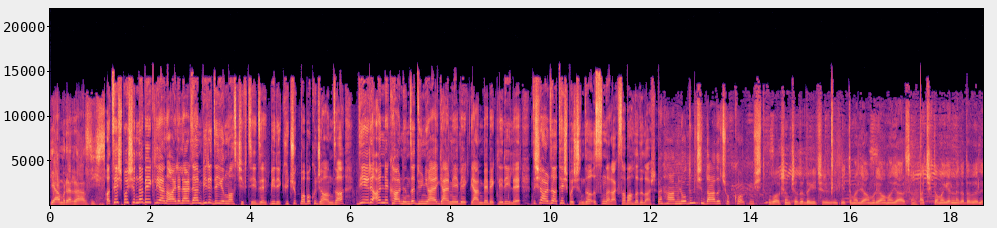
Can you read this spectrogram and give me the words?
Yağmura razıyız. Ateş başında bekleyen ailelerden biri de Yılmaz çiftiydi. Biri küçük baba kucağında, diğeri anne karnında dünyaya gelmeyi bekleyen bebekleriyle dışarıda ateş başında ısınarak sabahladılar. Ben hamile olduğum için daha da çok korkmuştum. Bu akşam çadırda geçiririz büyük bir ihtimal yağmur yağma yağarsa. Açıklama gelene kadar böyle.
